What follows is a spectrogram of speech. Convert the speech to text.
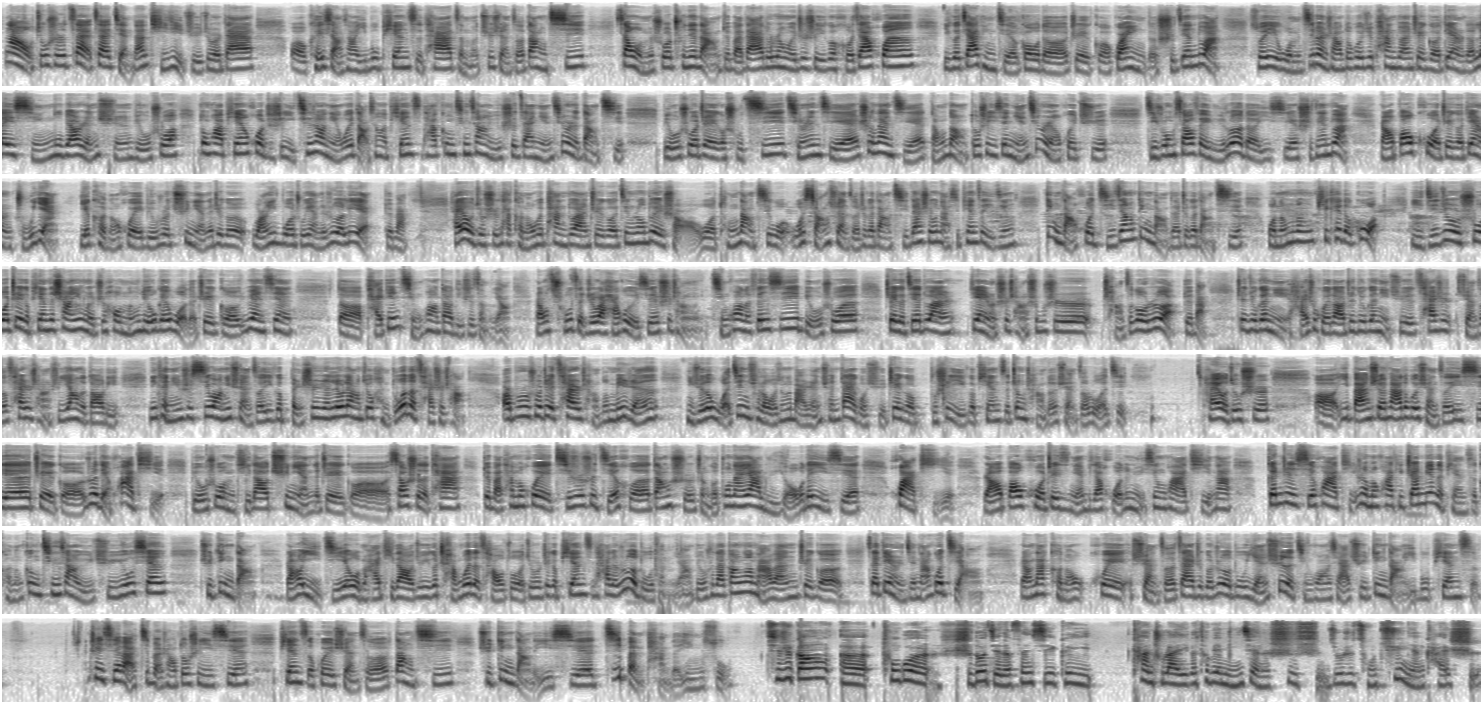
那就是再再简单提几句，就是大家呃可以想象一部片子它怎么去选择档期。像我们说春节档，对吧？大家都认为这是一个合家欢、一个家庭结构的这个观影的时间段，所以我们基本上都会去判断这个电影的类型、目标人群。比如说动画片或者是以青少年为导向的片子，它更倾向于是在年轻人的档期。比如说这个暑期、情人节、圣诞节等等，都是一些年轻人会去集中消费娱乐的一些时间段。然后包括这个电影主。主演。也可能会，比如说去年的这个王一博主演的《热烈》，对吧？还有就是他可能会判断这个竞争对手，我同档期，我我想选择这个档期，但是有哪些片子已经定档或即将定档在这个档期，我能不能 PK 得过？以及就是说这个片子上映了之后，能留给我的这个院线。的排片情况到底是怎么样？然后除此之外，还会有一些市场情况的分析，比如说这个阶段电影市场是不是场子够热，对吧？这就跟你还是回到，这就跟你去菜市选择菜市场是一样的道理。你肯定是希望你选择一个本身人流量就很多的菜市场，而不是说这菜市场都没人，你觉得我进去了，我就能把人全带过去，这个不是一个片子正常的选择逻辑。还有就是，呃，一般宣发都会选择一些这个热点话题，比如说我们提到去年的这个《消失的她》，对吧？他们会其实是结合了当时整个东南亚旅游的一些话题，然后包括这几年比较火的女性话题，那。跟这些话题、热门话题沾边的片子，可能更倾向于去优先去定档。然后以及我们还提到，就一个常规的操作，就是这个片子它的热度怎么样？比如说它刚刚拿完这个在电影节拿过奖，然后它可能会选择在这个热度延续的情况下去定档一部片子。这些吧，基本上都是一些片子会选择档期去定档的一些基本盘的因素。其实刚呃通过十多节的分析可以。看出来一个特别明显的事实，就是从去年开始，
